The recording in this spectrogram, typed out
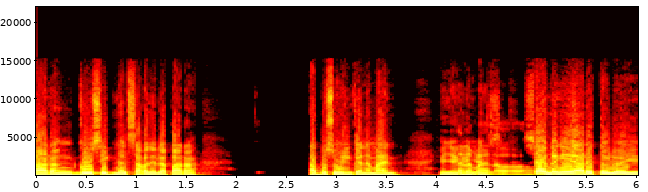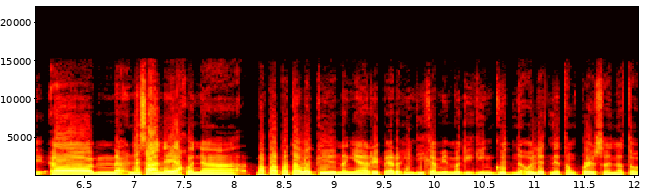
parang go signal sa kanila para abusuhin ka naman. Ganyan, Na ganyan. naman, oo. So, ang nangyayari tuloy, um, na, nasanay ako na mapapatawad ko yung nangyari pero hindi kami magiging good na ulit nitong person na to.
